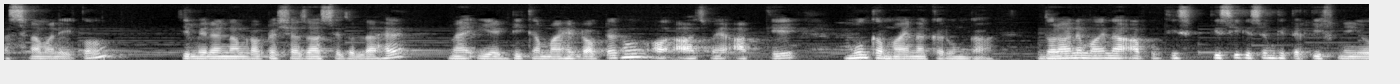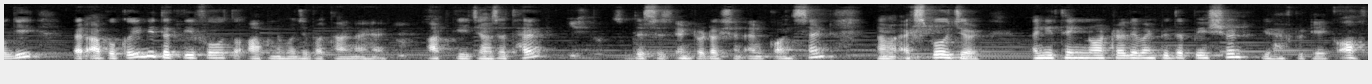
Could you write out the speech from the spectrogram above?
अस्सलाम वालेकुम जी मेरा नाम डॉक्टर शहजाद सैदुल्ला है मैं ई e का माहिर डॉक्टर हूं और आज मैं आपके मुंह का मायना करूंगा दौरान मुआयना आपको किस, किसी किस्म की तकलीफ़ नहीं होगी। अगर आपको कोई भी तकलीफ़ हो तो आपने मुझे बताना है। आपकी इजाज़त है। This is introduction and consent exposure any thing not relevant to the patient you have to take off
